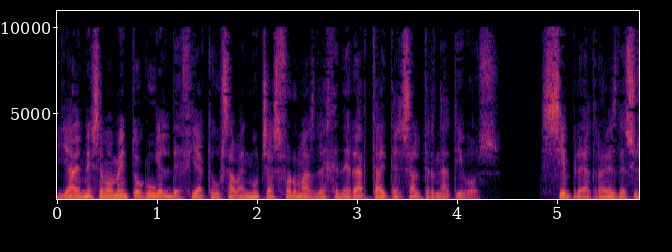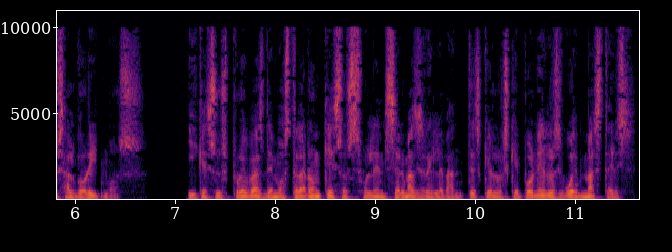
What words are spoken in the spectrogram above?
Ya en ese momento Google decía que usaban muchas formas de generar titles alternativos, siempre a través de sus algoritmos, y que sus pruebas demostraron que esos suelen ser más relevantes que los que ponen los webmasters.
